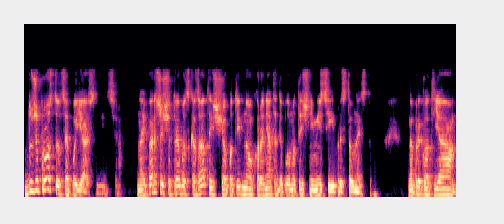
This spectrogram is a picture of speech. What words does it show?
Дуже просто це пояснюється. Найперше, що треба сказати, що потрібно охороняти дипломатичні місії і представництва. Наприклад, я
